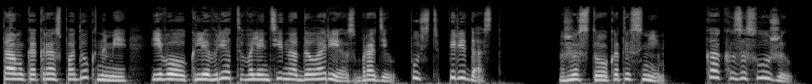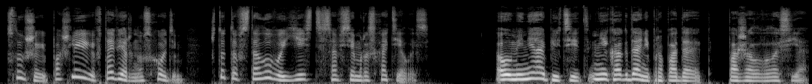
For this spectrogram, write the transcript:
Там как раз под окнами его клеврет Валентина Деларес бродил, пусть передаст». «Жестоко ты с ним», «Как заслужил. Слушай, пошли в таверну сходим. Что-то в столовой есть совсем расхотелось». «А у меня аппетит никогда не пропадает», — пожаловалась я.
